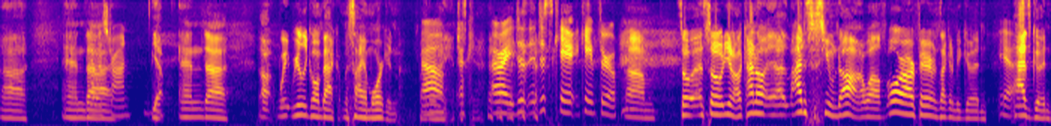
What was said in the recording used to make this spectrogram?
Uh, and Noah uh, Strawn. Yep. And uh, uh, wait, really going back, Messiah Morgan. By Oh, the way. Just okay. all right. Just, it just came, it came through. Um, so, uh, so you know, kind of, uh, I just assumed, oh, well, OR Fairhaven's not going to be good, Yeah. as good,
